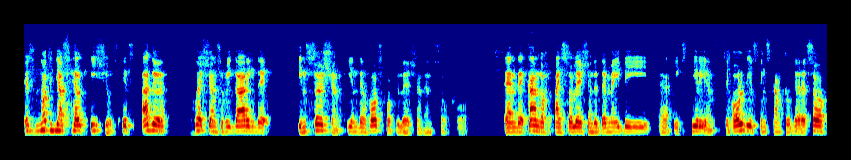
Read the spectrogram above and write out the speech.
it's not just health issues; it's other questions regarding the insertion in the host population and so forth, and the kind of isolation that they may be uh, experiencing. All these things come together. So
